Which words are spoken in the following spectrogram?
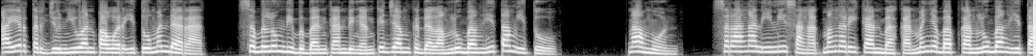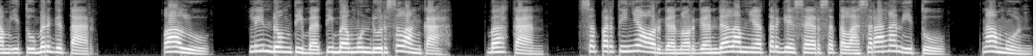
Air terjun Yuan Power itu mendarat, sebelum dibebankan dengan kejam ke dalam lubang hitam itu. Namun, serangan ini sangat mengerikan bahkan menyebabkan lubang hitam itu bergetar. Lalu, Lindong tiba-tiba mundur selangkah. Bahkan, sepertinya organ-organ dalamnya tergeser setelah serangan itu. Namun,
